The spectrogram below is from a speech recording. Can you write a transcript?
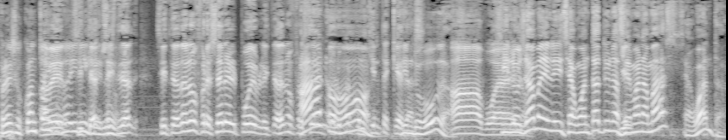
Por eso, ¿cuánto hay que no dirige? Si te, dan a ofrecer el pueblo y te dan a ofrecer ah, el no, ¿con quién te quedas? Sin duda. Ah, bueno. Si lo llaman y le dice aguantate una semana más, se aguanta.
